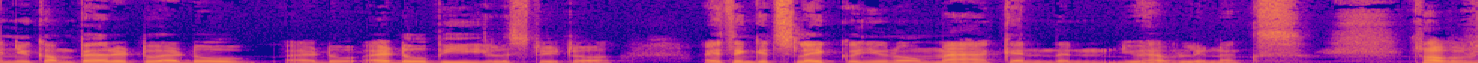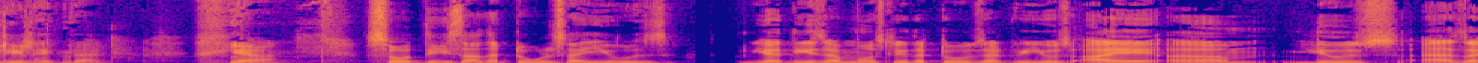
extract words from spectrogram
when you compare it to Adobe Adobe, Adobe Illustrator, I think it's like you know Mac and then you have Linux, probably like that. yeah. So these are the tools I use. yeah these are mostly the tools that we use i um, use as i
